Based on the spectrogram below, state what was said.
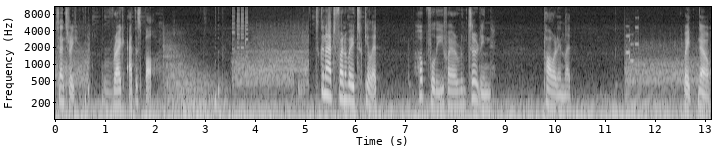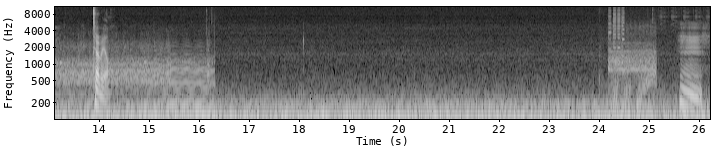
Sentry. Right at the spot. Just gonna have to find a way to kill it. Hopefully if via room 13 power inlet. Wait, no. Terminal. Hmm.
